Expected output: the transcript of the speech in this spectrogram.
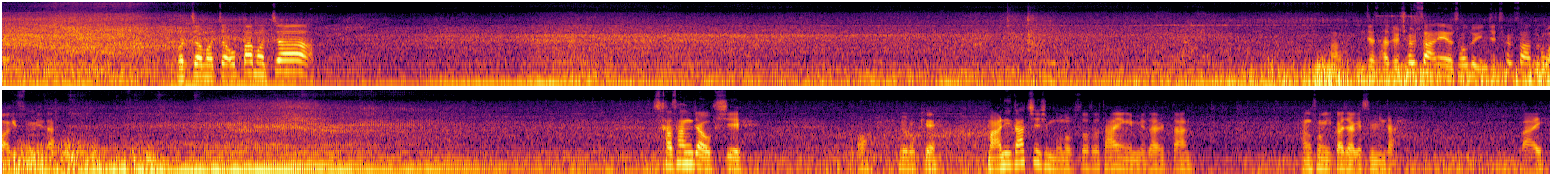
멋져 멋져. 오빠 멋져 이제 다들 철수하네요. 저도 이제 철수하도록 하겠습니다. 사상자 없이 어, 이렇게 많이 다치신 분 없어서 다행입니다. 일단 방송 여기까지 하겠습니다. 바이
